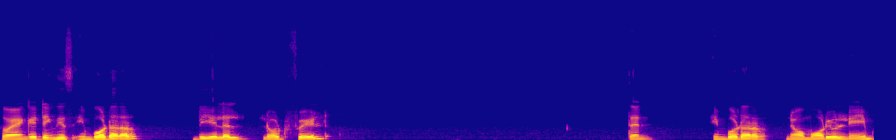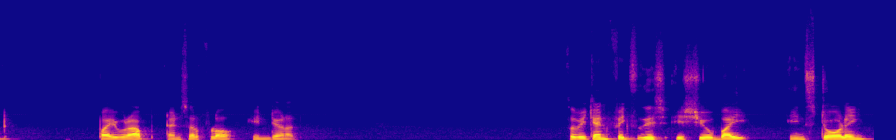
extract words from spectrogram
So I am getting this import error DLL load failed then import error no module named pywrap tensorflow internal. So we can fix this issue by installing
